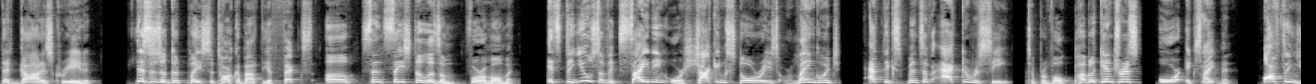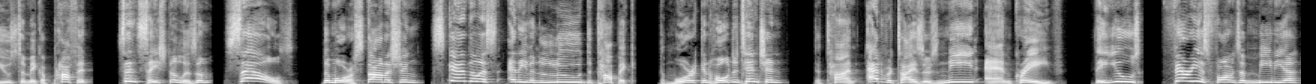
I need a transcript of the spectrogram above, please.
that God has created. This is a good place to talk about the effects of sensationalism for a moment. It's the use of exciting or shocking stories or language at the expense of accuracy to provoke public interest or excitement. Often used to make a profit, sensationalism sells. The more astonishing, scandalous, and even lewd the topic, the more it can hold attention, the time advertisers need and crave. They use various forms of media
